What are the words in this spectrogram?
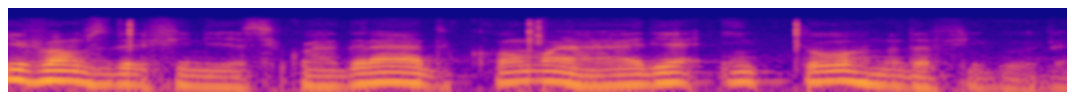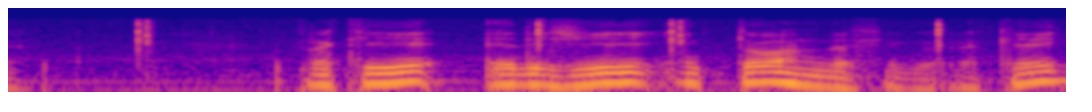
E vamos definir esse quadrado como a área em torno da figura, para que ele gire em torno da figura, ok?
